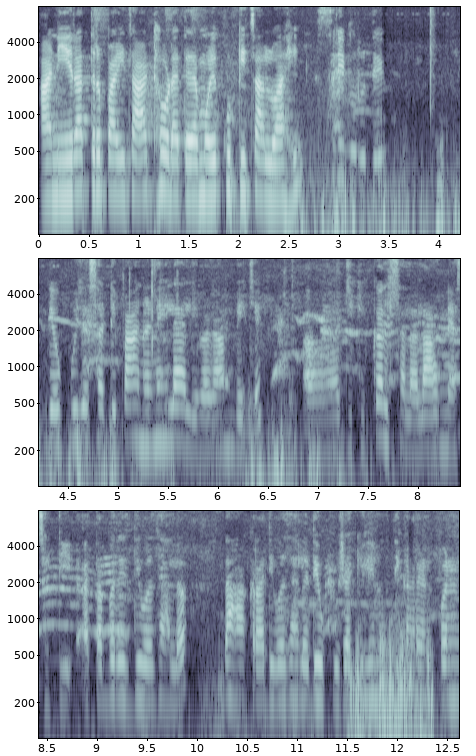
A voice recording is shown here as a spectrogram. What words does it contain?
आणि रात्रपाळीचा आठवडा त्यामुळे कुटी चालू आहे. श्री गुरुदेव देवपूजेसाठी पानं न्यायला आली बघा आंब्याचे. जे की कलसाला लावण्यासाठी आता बरेच दिवस झालं. दहा अकरा दिवस झालं देवपूजा केली नव्हती कारण पण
